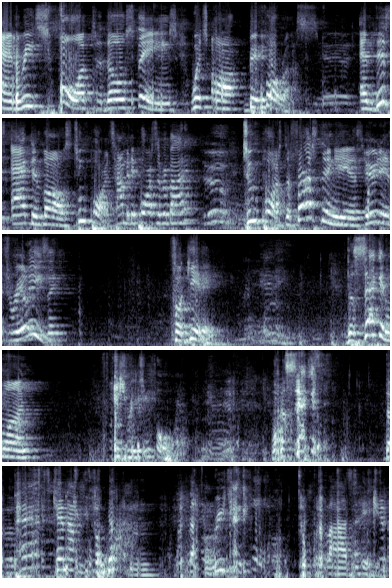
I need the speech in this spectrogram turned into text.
and reach forth to those things which are before us. And this act involves two parts. How many parts, everybody? Two. Two parts. The first thing is, here it is, real easy forgetting. The second one is reaching forward. Well, the second, the past cannot be forgotten without reaching forward to what lies ahead.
